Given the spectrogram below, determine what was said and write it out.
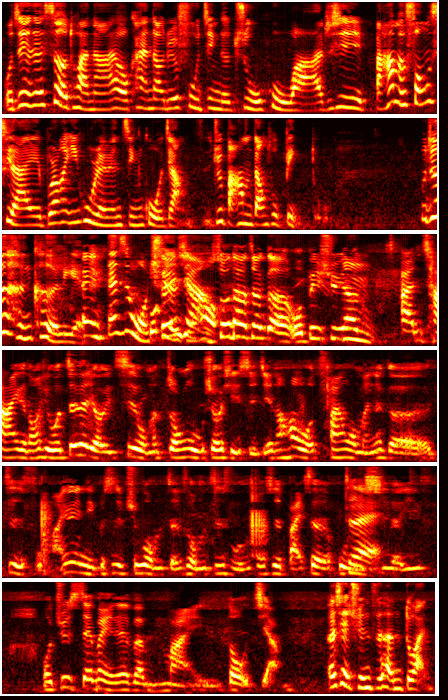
我之前在社团啊，还有看到就是附近的住户啊，就是把他们封起来，也不让医护人员经过，这样子就把他们当做病毒，我觉得很可怜。但是我跟你讲，说到这个，我必须要安插一个东西。我真的有一次，我们中午休息时间，然后我穿我们那个制服嘛，因为你不是去过我们诊所，我们制服就是白色的护理师的衣服。我去 Seven Eleven 买豆浆，而且裙子很短。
